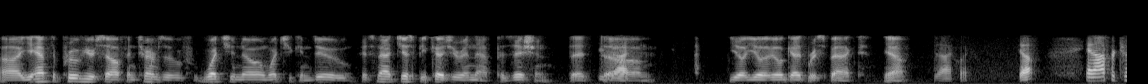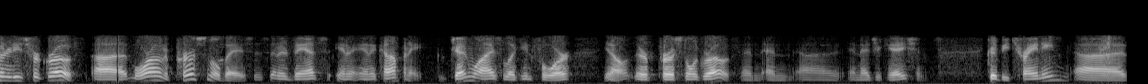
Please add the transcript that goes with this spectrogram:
Uh, you have to prove yourself in terms of what you know and what you can do. It's not just because you're in that position that exactly. um, you'll, you'll you'll get respect. Yeah. Exactly. And opportunities for growth, uh, more on a personal basis, and advance in a, in a company. Gen Y is looking for you know their personal growth and and uh, and education. Could be training, uh,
